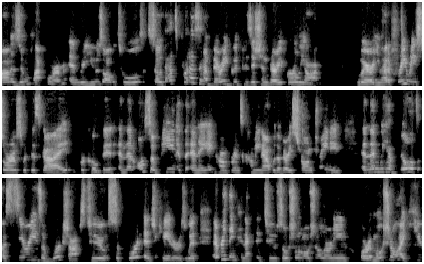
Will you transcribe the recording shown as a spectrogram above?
on a Zoom platform and reuse all the tools. So that's put us in a very good position very early on where you had a free resource with this guide for COVID, and then also being at the NAA conference, coming out with a very strong training. And then we have built a series of workshops to support educators with everything connected to social emotional learning or emotional IQ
